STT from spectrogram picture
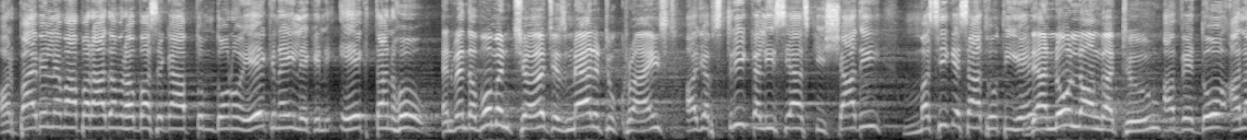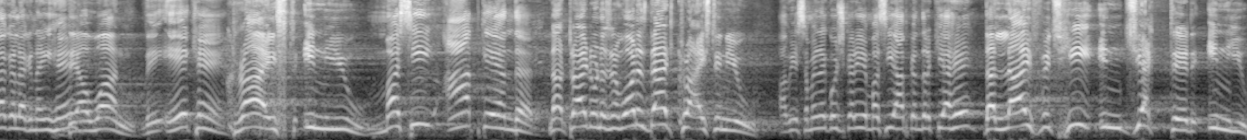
और बाइबल ने वहाँ पर आदम रब्बा से कहा अब तुम दोनों एक नहीं लेकिन एक तन हो. And when the woman church is married to Christ और जब स्त्री कलिसिया की शादी मसीह के साथ होती है they are no longer two अब वे दो अलग-अलग नहीं हैं। दे आर वन वे एक हैं। क्राइस्ट इन यू मसीह आपके अंदर। Now try to understand what is that Christ in you अब ये समझने की कोशिश करिए मसीह आपके अंदर क्या है? The life which he injected in you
